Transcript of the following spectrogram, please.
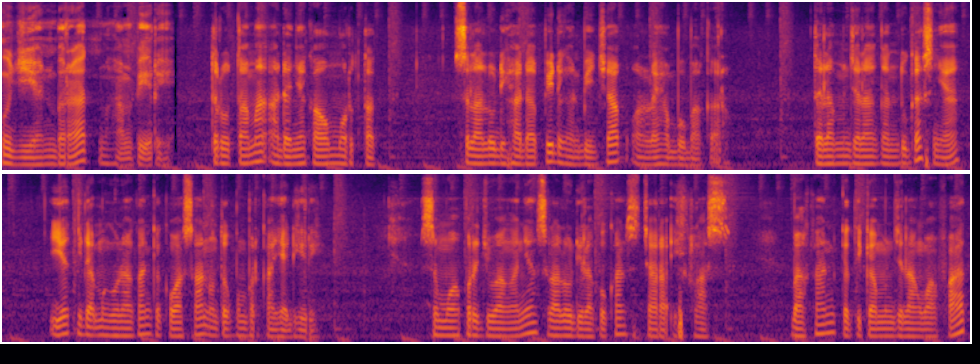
Ujian berat menghampiri, terutama adanya kaum murtad, selalu dihadapi dengan bijak oleh Abu Bakar. Dalam menjalankan tugasnya, ia tidak menggunakan kekuasaan untuk memperkaya diri. Semua perjuangannya selalu dilakukan secara ikhlas. Bahkan ketika menjelang wafat,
